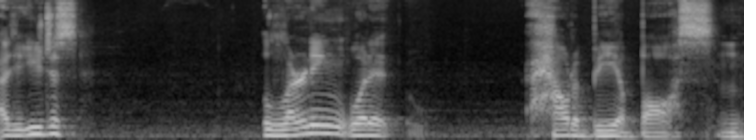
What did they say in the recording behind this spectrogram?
uh, you just learning what it how to be a boss. Mm.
